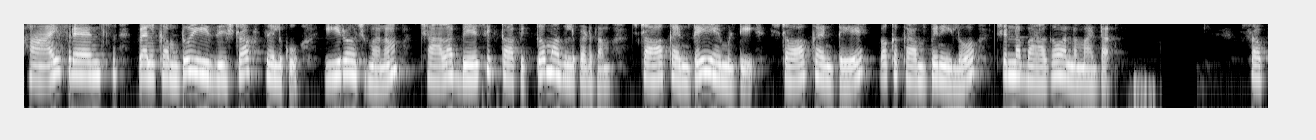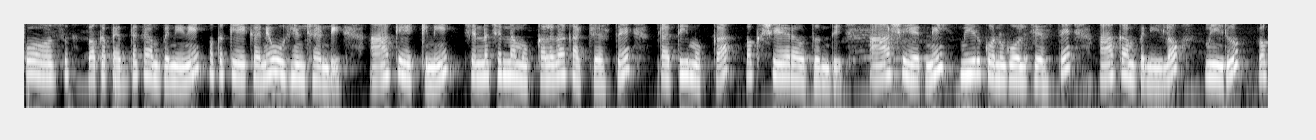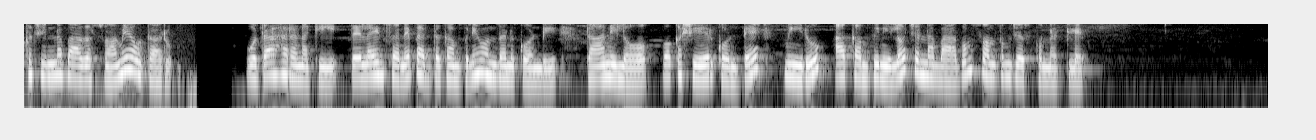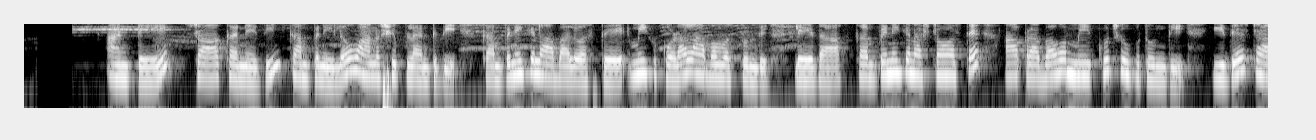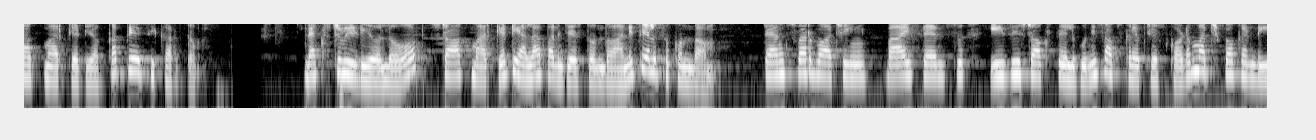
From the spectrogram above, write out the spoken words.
Hi friends welcome to easy stocks Telugu. ఈరోజు మనం చాలా బేసిక్ టాపిక్తో మొదలు పెడదాం. స్టాక్ అంటే ఏమిటి? స్టాక్ అంటే ఒక కంపెనీలో చిన్న భాగం అన్నమాట. సపోజ్ ఒక పెద్ద కంపెనీని ఒక కేక్ అని ఊహించండి. ఆ కేక్ని చిన్న చిన్న ముక్కలుగా కట్ చేస్తే ప్రతి ముక్క ఒక షేర్ అవుతుంది. ఆ షేర్ని మీరు కొనుగోలు చేస్తే ఆ కంపెనీలో మీరు ఒక చిన్న భాగస్వామి అవుతారు. ఉదాహరణకి రిలయన్స్ అనే పెద్ద కంపెనీ ఉందనుకోండి. దానిలో ఒక షేర్ కొంటే మీరు ఆ కంపెనీలో చిన్న భాగం సొంతం చేసుకున్నట్లే. అంటే స్టాక్ అనేది కంపెనీలో ఓనర్షిప్ లాంటిది. కంపెనీకి లాభాలు వస్తే మీకు కూడా లాభం వస్తుంది. లేదా కంపెనీకి నష్టం వస్తే ఆ ప్రభావం మీకు చూపుతుంది. ఇదే స్టాక్ మార్కెట్ యొక్క బేసిక్ అర్థం. నెక్స్ట్ వీడియోలో స్టాక్ మార్కెట్ ఎలా పనిచేస్తుందో అని తెలుసుకుందాం. Thanks for watching bye friends easy stocks తెలుగుని సబ్స్క్రైబ్ చేసుకోవడం మర్చిపోకండి.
